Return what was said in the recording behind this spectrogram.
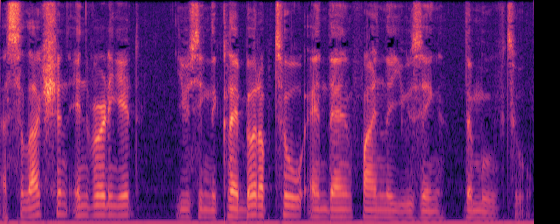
a selection inverting it using the clay buildup tool and then finally using the move tool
